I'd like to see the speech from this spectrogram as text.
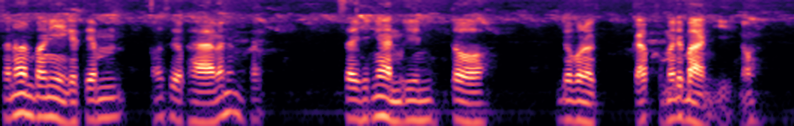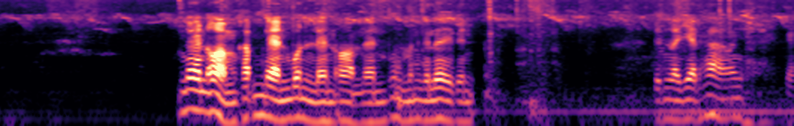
ถ้านอนฟังนี่ก็เตรียมเอาเสื้อผ้ามานํครับ ใส่เฮ็ดงานมืออื่นต่อเดี๋ยววันกลับเขาไม่ได้บานอีกเนาะแลนอ้อมครับแลนบนแลนอ้อมแลนบนมันก็เลยเป็น เป็นระยะทางมันไกล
